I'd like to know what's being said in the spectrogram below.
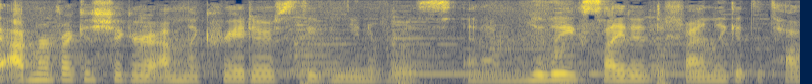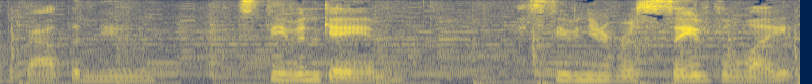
I'm Rebecca Sugar. I'm the creator of Steven Universe, and I'm really excited to finally get to talk about the new Steven game, Steven Universe Save the Light.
